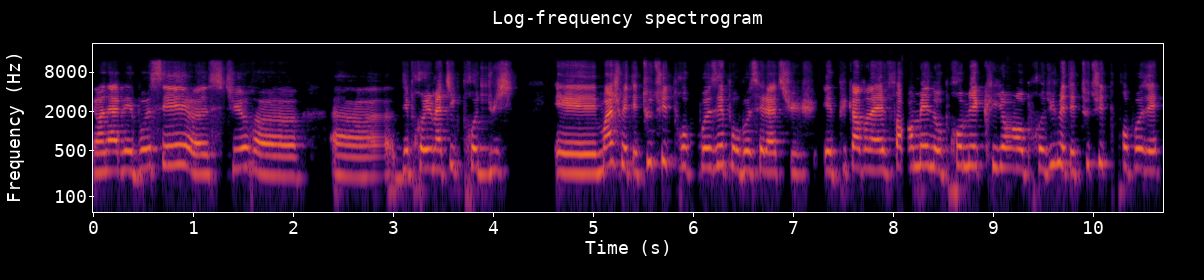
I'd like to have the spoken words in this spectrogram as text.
et on avait bossé euh, sur euh, euh, des problématiques produits. Et moi, je m'étais tout de suite proposée pour bosser là-dessus. Et puis, quand on avait formé nos premiers clients au produit, je m'étais tout de suite proposée.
